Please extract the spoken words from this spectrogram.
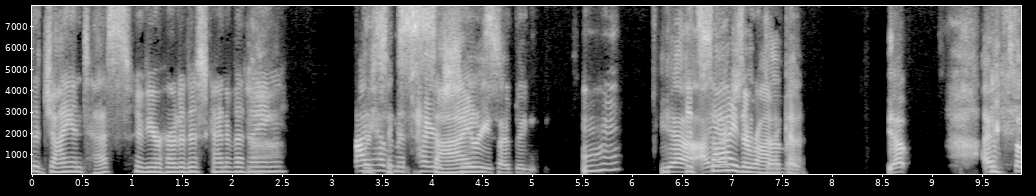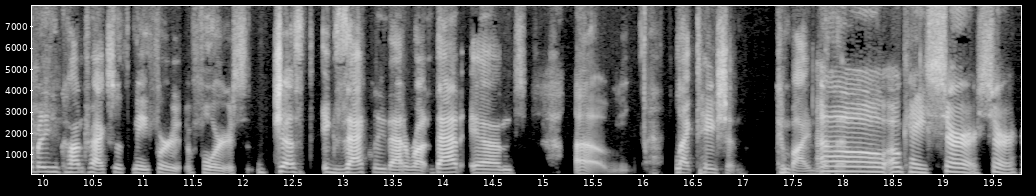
the giantess. Have you heard of this kind of a thing? I have an entire size. series. I've been, mm-hmm. yeah, it's I size erotica. Yep, I have somebody who contracts with me for for just exactly that around that and um, lactation combined with oh, it. okay, sure, sure.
